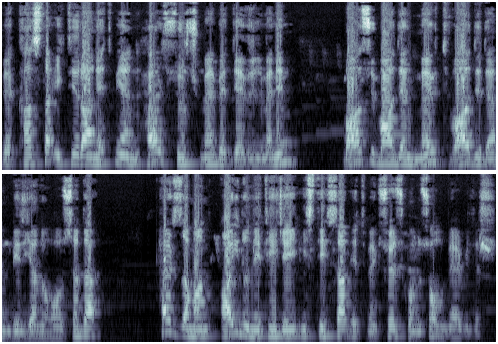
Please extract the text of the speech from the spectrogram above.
ve kasta iktiran etmeyen her sürçme ve devrilmenin bazı badel mevt vaat eden bir yanı olsa da her zaman aynı neticeyi istihsal etmek söz konusu olmayabilir.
